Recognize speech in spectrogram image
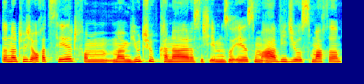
dann natürlich auch erzählt von meinem YouTube-Kanal, dass ich eben so ASMR-Videos mache.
